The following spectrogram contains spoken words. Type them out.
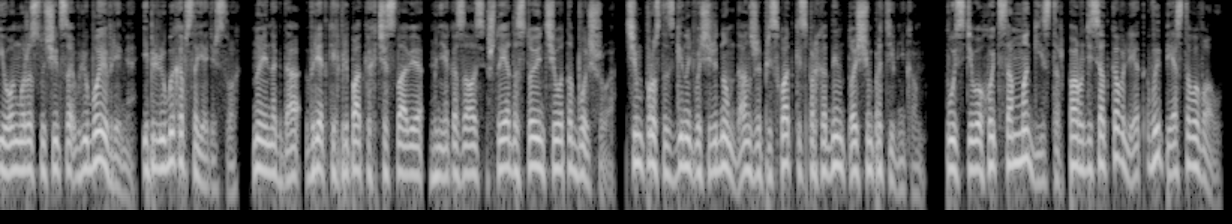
и он может случиться в любое время и при любых обстоятельствах. Но иногда, в редких припадках тщеславия, мне казалось, что я достоин чего-то большего, чем просто сгинуть в очередном данже при схватке с проходным тощим противником. Пусть его хоть сам магистр пару десятков лет выпестовывал.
